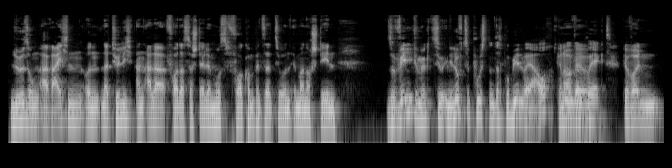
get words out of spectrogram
Lösung erreichen. Und natürlich an aller vorderster Stelle muss Vorkompensation immer noch stehen, so wenig wie möglich zu, in die Luft zu pusten. Und das probieren wir ja auch Genau, in unserem wir- Projekt. Wir wollen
